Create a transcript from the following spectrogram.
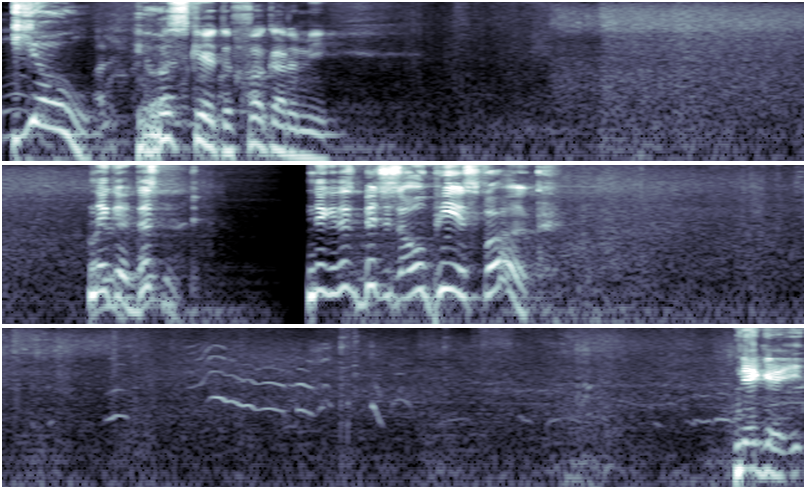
Yo! Yo, that scared the fuck out of me. Nigga, this Nigga, this bitch is OP as fuck. Nigga,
